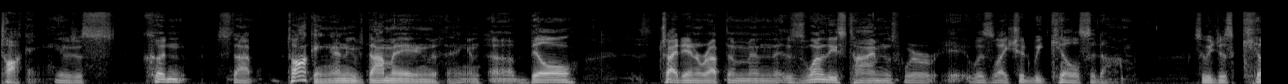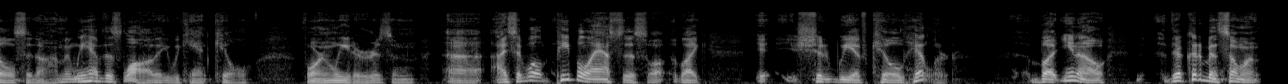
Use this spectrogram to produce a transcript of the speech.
talking. He was just couldn't stop talking, and he was dominating the thing. And uh, Bill tried to interrupt him, and it was one of these times where it was like, should we kill Saddam? So we just kill Saddam, and we have this law that we can't kill foreign leaders. And uh, I said, well, people ask this like, should we have killed Hitler? But you know, there could have been someone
